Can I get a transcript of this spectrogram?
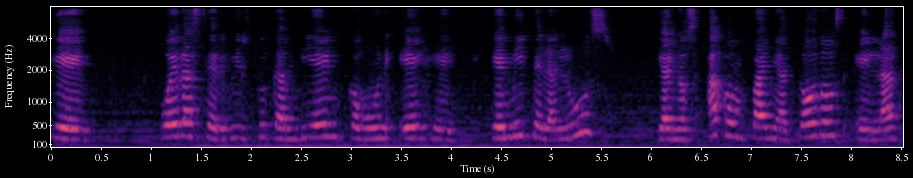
que pueda servir tú también como un eje que emite la luz que nos acompaña a todos en la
